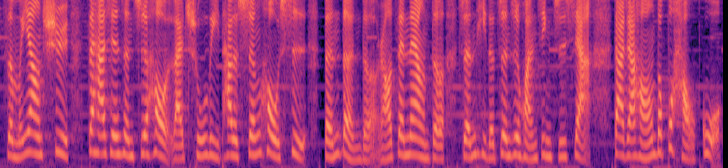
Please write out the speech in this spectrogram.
怎么样去在。他先生之后来处理他的身后事等等的，然后在那样的整体的政治环境之下，大家好像都不好过。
